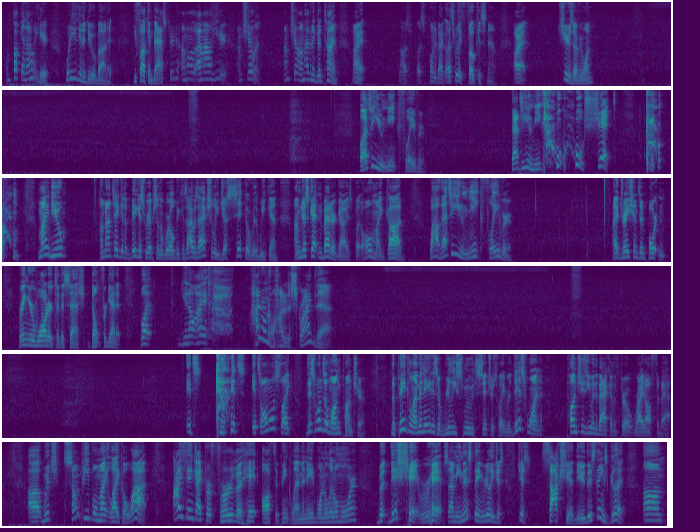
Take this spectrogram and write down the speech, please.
I'm fucking out here. What are you gonna do about it? You fucking bastard. I'm all. I'm out here. I'm chilling. I'm chilling. I'm having a good time. All right. No, let's, let's point it back. Let's really focus now. All right. Cheers, everyone. Well, that's a unique flavor. That's a unique. oh, shit. Mind you, I'm not taking the biggest rips in the world because I was actually just sick over the weekend. I'm just getting better, guys. But oh my god. Wow, that's a unique flavor. Hydration's important. Bring your water to the sesh. Don't forget it. But, you know, I I don't know how to describe that. It's it's it's almost like this one's a lung puncher. The pink lemonade is a really smooth citrus flavor. This one punches you in the back of the throat right off the bat, uh, which some people might like a lot. I think I prefer the hit off the pink lemonade one a little more, but this shit rips. I mean, this thing really just just socks you, dude. This thing's good. Um,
